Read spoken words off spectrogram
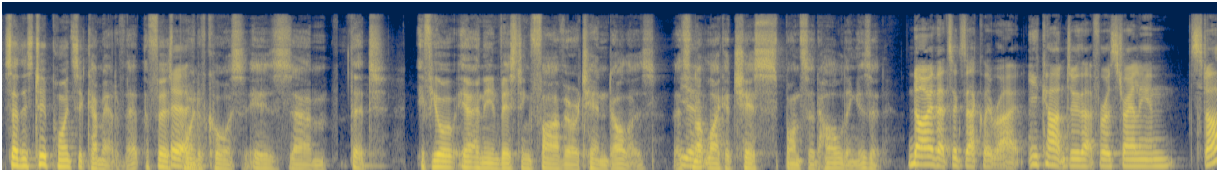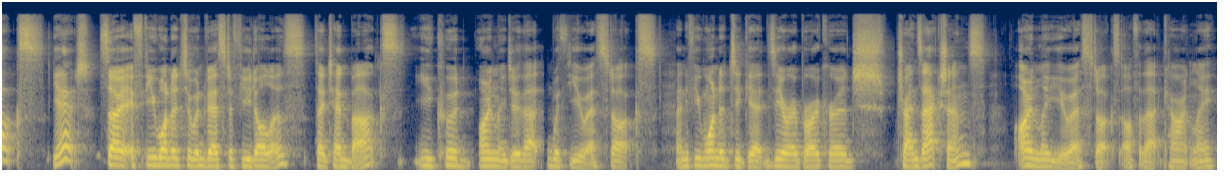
So there's two points that come out of that. The first yeah. point, of course, is um, that if you're only investing five or ten dollars, that's yeah. not like a CHESS sponsored holding, is it? No, that's exactly right. You can't do that for Australian stocks yet. So if you wanted to invest a few dollars, say 10 bucks, you could only do that with US stocks. And if you wanted to get zero brokerage transactions, only US stocks offer that currently.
